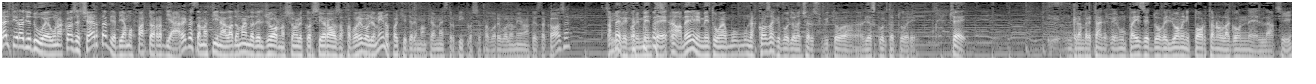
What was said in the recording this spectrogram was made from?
Selfie Radio 2, una cosa è certa, vi abbiamo fatto arrabbiare. Questa mattina la domanda del giorno sono le corsie rosa, favorevoli o meno, poi chiederemo anche al maestro Picco se è favorevole o meno a questa cosa. A Sì. me, vengono in mente, no, a me viene in mente una, una cosa che voglio lanciare subito agli ascoltatori. Cioè, in Gran Bretagna, cioè in un paese dove gli uomini portano la gonnella, Sì.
